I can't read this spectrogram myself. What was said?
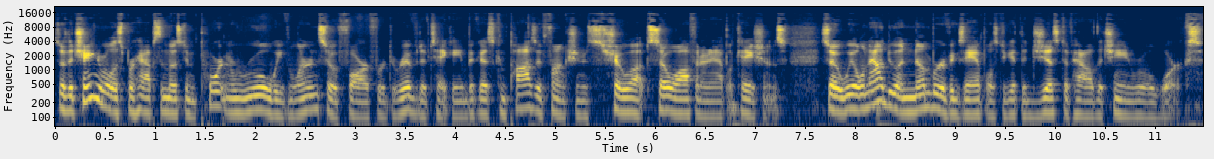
So the chain rule is perhaps the most important rule we've learned so far for derivative taking because composite functions show up so often in applications. So we will now do a number of examples to get the gist of how the chain rule works.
